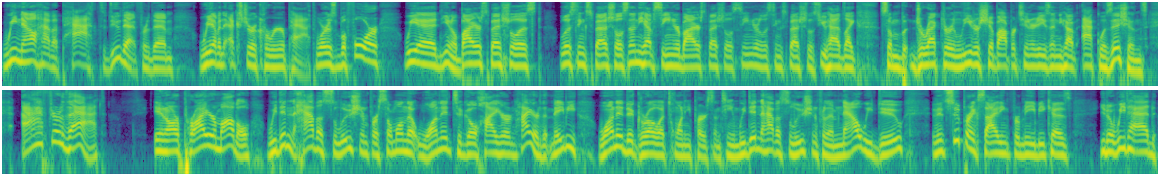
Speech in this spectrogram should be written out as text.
We now have a path to do that for them. We have an extra career path. Whereas before we had, you know, buyer specialist, listing specialist. Then you have senior buyer specialist, senior listing specialist. You had like some director and leadership opportunities, and you have acquisitions. After that, in our prior model, we didn't have a solution for someone that wanted to go higher and higher, that maybe wanted to grow a 20 person team. We didn't have a solution for them. Now we do. And it's super exciting for me because, you know, we've had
